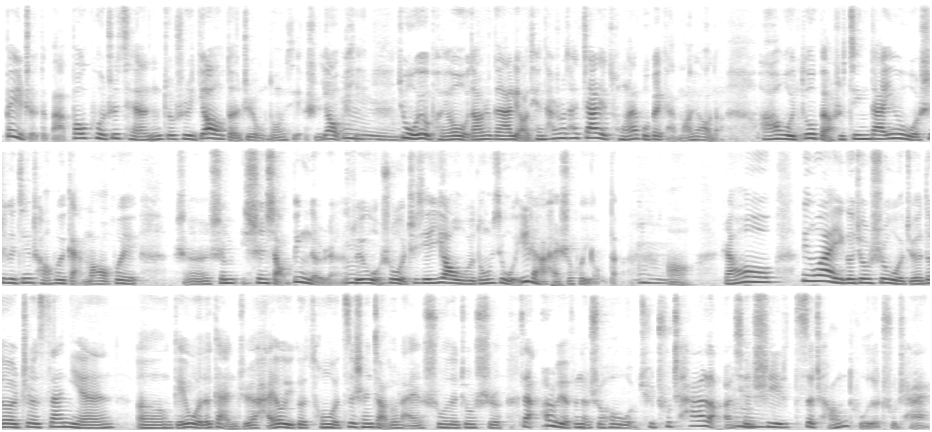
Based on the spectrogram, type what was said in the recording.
备着的吧。包括之前就是药的这种东西也是药品，嗯就我有朋友，我当时跟他聊天，他说他家里从来不备感冒药的啊，我都表示惊呆，因为我是一个经常会感冒、会嗯生生小病的人，所以我说我这些药物的东西我依然还是会有的，嗯。啊。然后另外一个就是，我觉得这三年，嗯、给我的感觉还有一个从我自身角度来说的，就是在二月份的时候我去出差了，而且是一次长途的出差，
